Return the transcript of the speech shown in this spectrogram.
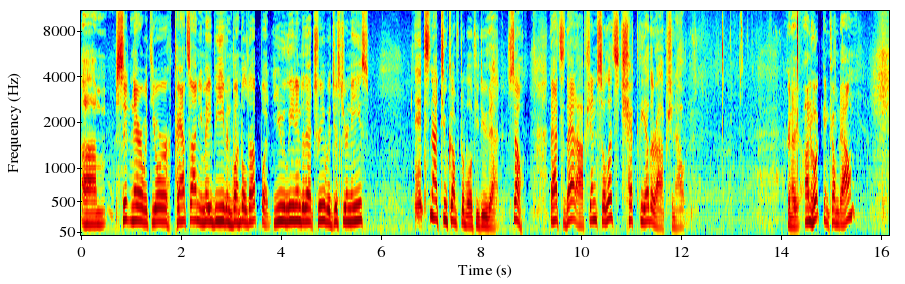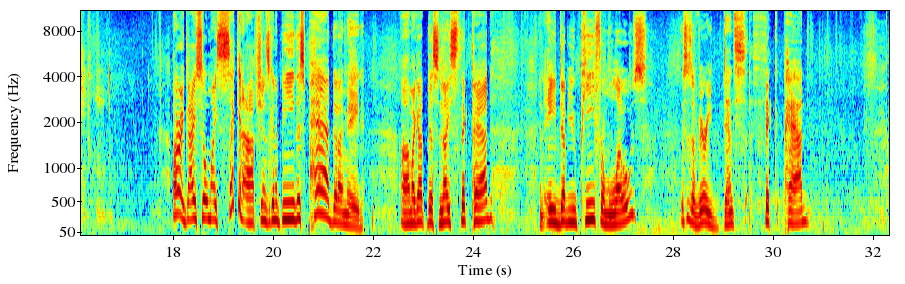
um, sitting there with your pants on, you may be even bundled up, but you lean into that tree with just your knees, it's not too comfortable if you do that. So that's that option. So let's check the other option out. We're gonna unhook and come down. All right, guys, so my second option is gonna be this pad that I made. Um, I got this nice thick pad, an AWP from Lowe's. This is a very dense, thick pad.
